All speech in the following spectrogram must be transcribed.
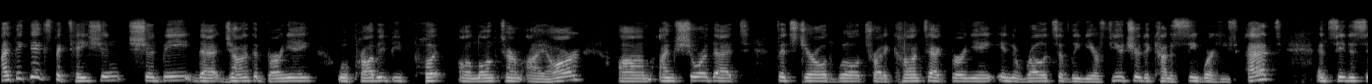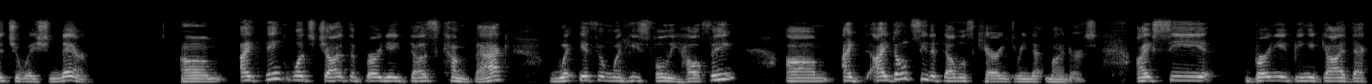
I think the expectation should be that Jonathan Bernier will probably be put on long term IR. Um, I'm sure that Fitzgerald will try to contact Bernier in the relatively near future to kind of see where he's at and see the situation there. Um, I think once Jonathan Bernier does come back if and when he's fully healthy. Um, I I don't see the Devils carrying three netminders. I see Bernier being a guy that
